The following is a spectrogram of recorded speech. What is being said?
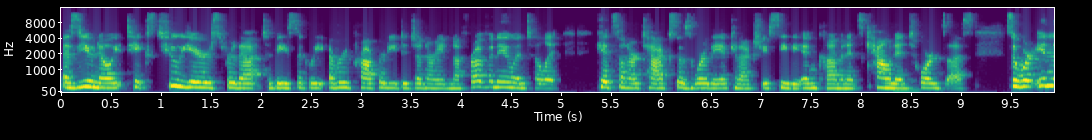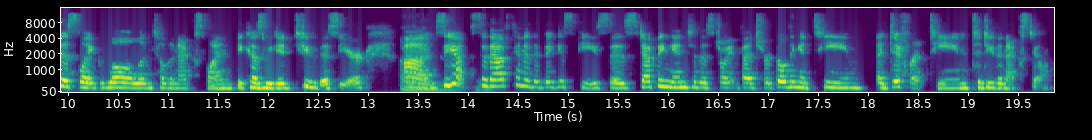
As you know, it takes two years for that to basically every property to generate enough revenue until it hits on our taxes where they can actually see the income and it's counted towards us. So we're in this like lull until the next one because we did two this year. Um, so yeah, so that's kind of the biggest piece is stepping into this joint venture, building a team, a different team to do the next deal.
